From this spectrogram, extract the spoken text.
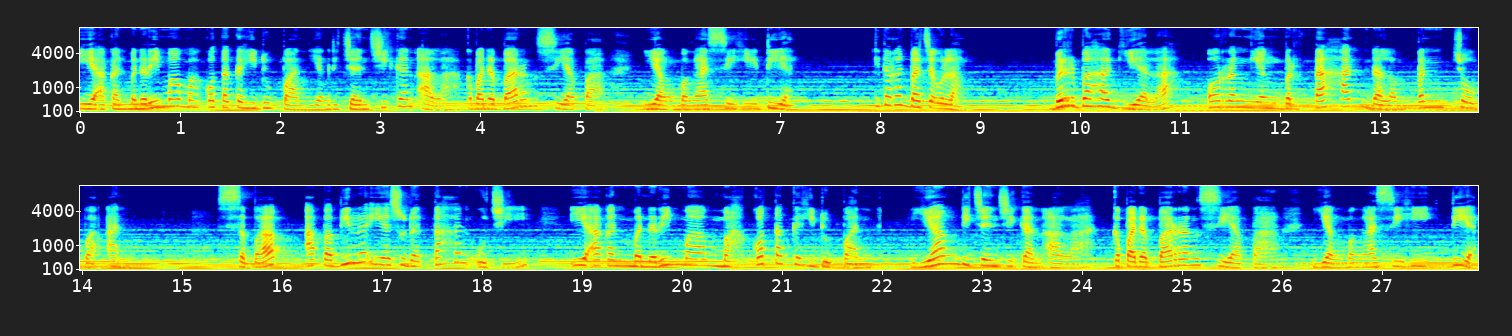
ia akan menerima mahkota kehidupan yang dijanjikan Allah kepada barang siapa yang mengasihi Dia." Kita akan baca ulang. Berbahagialah orang yang bertahan dalam pencobaan, sebab apabila ia sudah tahan uji, ia akan menerima mahkota kehidupan yang dijanjikan Allah kepada barang siapa yang mengasihi Dia.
